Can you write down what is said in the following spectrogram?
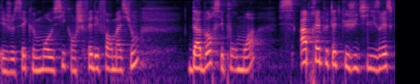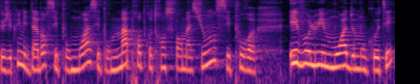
Et je sais que moi aussi, quand je fais des formations, d'abord, c'est pour moi. Après, peut-être que j'utiliserai ce que j'ai pris, mais d'abord, c'est pour moi, c'est pour ma propre transformation, c'est pour euh, évoluer moi de mon côté.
